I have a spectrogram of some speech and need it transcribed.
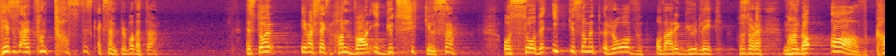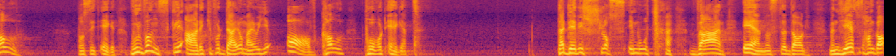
Jesus er et fantastisk eksempel på dette. Det står i vers 6 han var i Guds skikkelse og så det ikke som et rov å være Gud lik. Og så står det men han ga avkall på sitt eget. Hvor vanskelig er det ikke for deg og meg å gi avkall på vårt eget? Det er det vi slåss imot hver eneste dag. Men Jesus han ga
